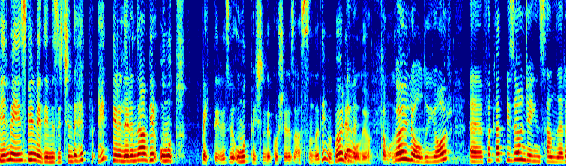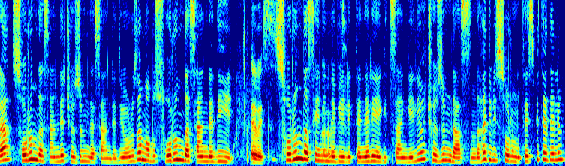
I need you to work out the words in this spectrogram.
Bilmeyiz, bilmediğimiz için de hep hep birilerinden bir umut bekleriz ve umut peşinde koşarız aslında değil mi? Böyle mi Evet. oluyor tam olarak? Böyle oluyor. Ee, fakat biz önce insanlara sorun da sende, çözüm de sende diyoruz ama bu sorun da sende değil. Evet. Sorun da seninle Evet. birlikte nereye gitsen geliyor, çözüm de aslında. Hadi biz sorunu tespit edelim.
